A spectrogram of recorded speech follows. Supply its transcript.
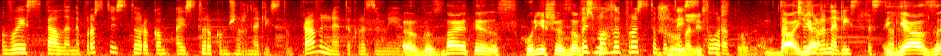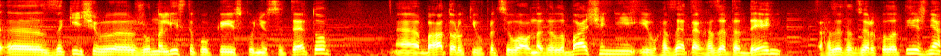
ви стали не просто істориком, а істориком-журналістом. Правильно я так розумію? Е, Ви знаєте, скоріше за Ви все. ж могли просто бути Журналіст істориком. історик. Да, так, чи я- журналіст історик? Я з- е, закінчив е, журналістику Київського університету. Е, Багато років працював на телебаченні і в газетах. Газета День, газета Дзеркало тижня.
